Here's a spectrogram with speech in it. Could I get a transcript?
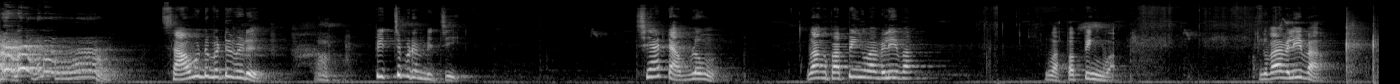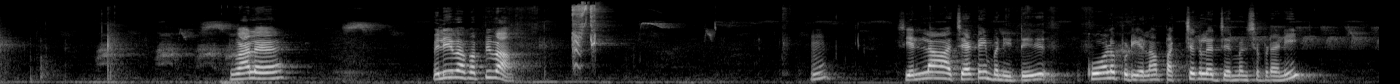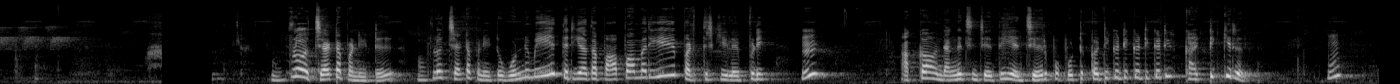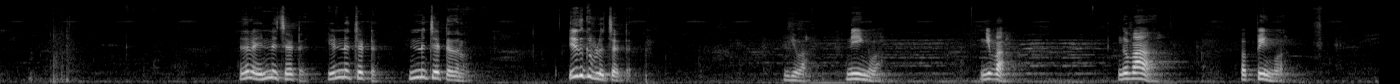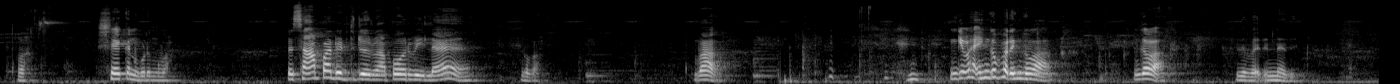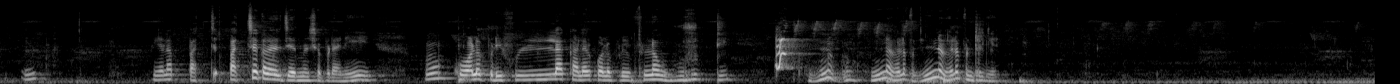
சவுண்டு மட்டும் விடு. பிச்சு பிடும் பிச்சு. சேட்டை அவ்வளவும். வாங்க பப்பிங்க வா வெளியே வா. வா பப்பிங்க வா. இங்கே வா வெளியே வா. வாழ வெளியே வா பப்பி வா. ம்? எல்லா சேட்டையும் பண்ணிட்டு கோலப்பொடியெல்லாம் பச்சை கலர் ஜெர்மன் சப்படா நீ? இவ்வளோ சேட்டை பண்ணிட்டு இவ்வளோ சேட்டை பண்ணிட்டு ஒன்றுமே தெரியாத பாப்பா மாதிரியே படுத்திருக்கீங்களே எப்படி? ம்? அக்கா வந்து தங்கச்சியும் சேர்த்து என் செருப்பை போட்டு கட்டி கட்டி கட்டி கட்டி கட்டிக்கிறது. ம்? இதெல்லாம் என்ன சேட்டை? என்ன சேட்டை? என்ன சேட்டை இதெல்லாம்? எதுக்கு இவ்வளோ சேட்டை? இங்கே வா. நீ இங்கே வா. இங்கே வா. இங்கே வா. பப்பிங்க வா. வா. ஷேக்கன் கொடுங்க வா. இப்போ சாப்பாடு எடுத்துகிட்டு வருவேன். அப்போ வருவீல்ல இங்கே வா. வா. இங்கே வா எங்கே போகிற இங்கே வா. இங்கே வா. இது என்னது? ம்? ஏன்னா பச்சை பச்சை கலர் ஜெர்மன் ஷெப்படா நீ? ம்? கோலப்பொடி ஃபுல்லாக கலர் கோலப்பொடி ஃபுல்லாக உருட்டி. என்ன என்ன வேலை பண்ண என்ன வேலை பண்ணுறீங்க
